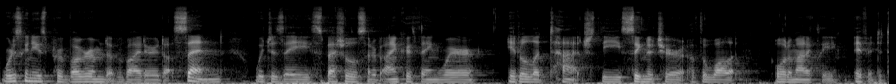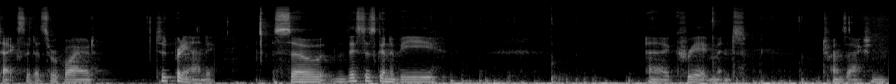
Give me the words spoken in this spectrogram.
we're just going to use program.provider.send, which is a special sort of anchor thing where it'll attach the signature of the wallet automatically if it detects that it's required, which is pretty handy. So this is going to be a create mint transaction,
